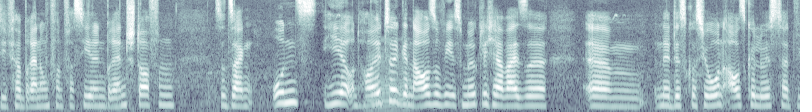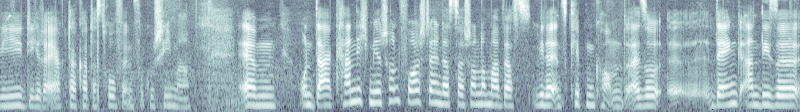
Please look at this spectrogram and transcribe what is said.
die Verbrennung von fossilen Brennstoffen sozusagen uns hier und heute, genauso wie es möglicherweise ähm, eine Diskussion ausgelöst hat, wie die Reaktorkatastrophe in Fukushima. Ähm, und da kann ich mir schon vorstellen, dass da schon noch mal was wieder ins Kippen kommt. Also äh, denk an diese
